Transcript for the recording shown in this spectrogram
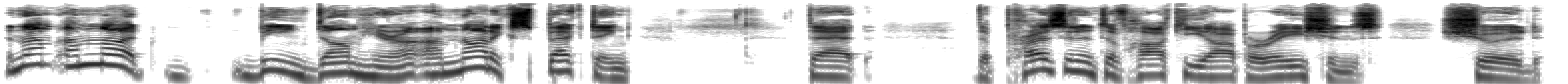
And I'm, I'm not being dumb here. I'm not expecting that the president of hockey operations should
